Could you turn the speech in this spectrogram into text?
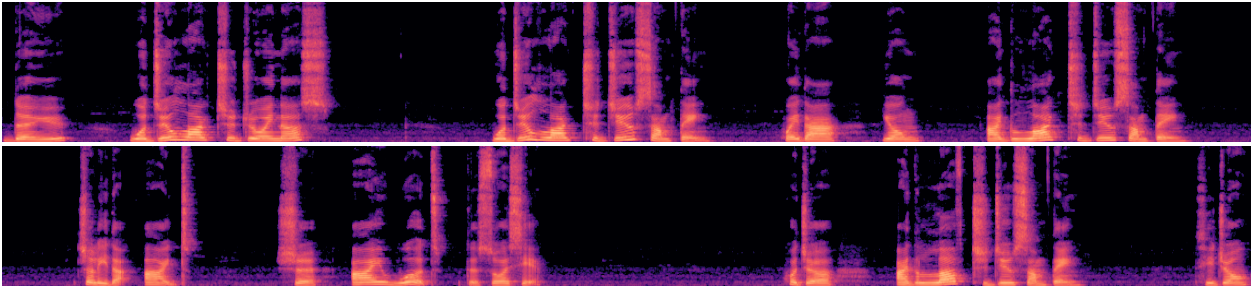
等于 Would you like to join us? Would you like to do something? 回答用 I'd like to do something。这里的 I'd 是 I would 的缩写，或者 I'd love to do something。其中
